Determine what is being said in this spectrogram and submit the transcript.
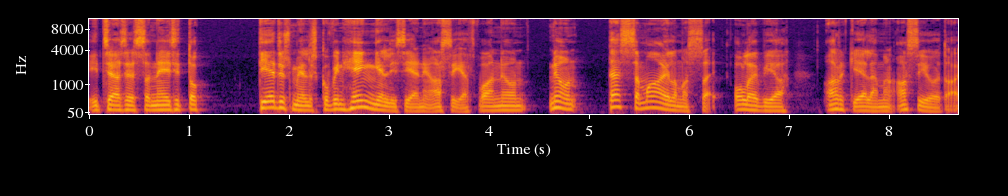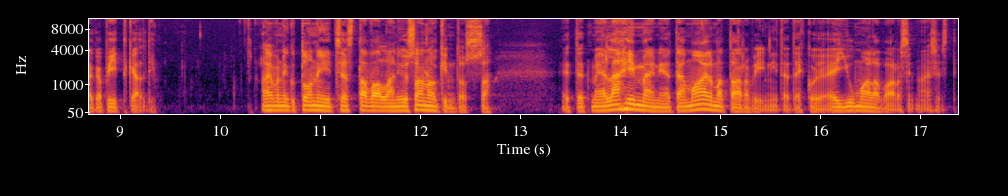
itse asiassa ne ei sitten ole tietyssä mielessä kovin hengellisiä ne asiat, vaan ne on, ne on tässä maailmassa olevia arkielämän asioita aika pitkälti. Aivan niin kuin Toni itse asiassa tavallaan jo sanokin tuossa, että, että meidän lähimmäinen ja tämä maailma tarvii niitä tekoja, ei Jumala varsinaisesti.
